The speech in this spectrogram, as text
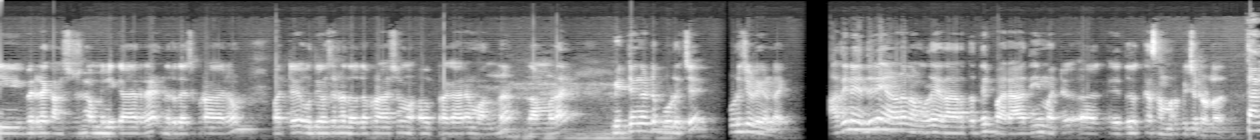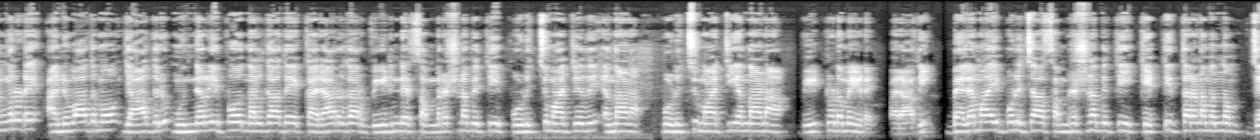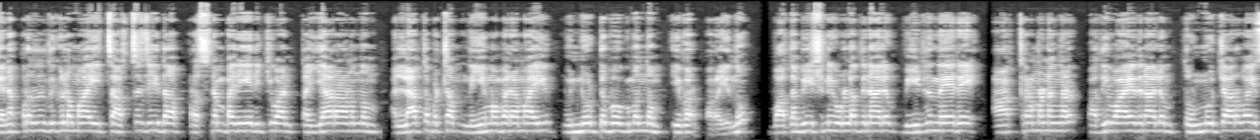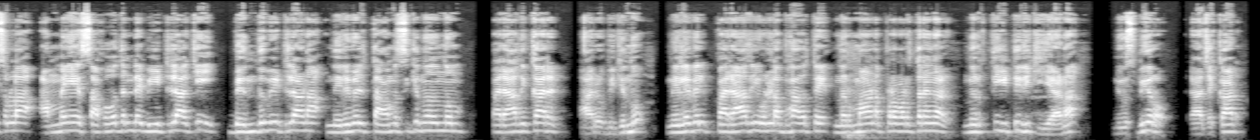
ഈ ഇവരുടെ കൺസ്ട്രക്ഷൻ കമ്പനിക്കാരുടെ നിർദ്ദേശപ്രകാരവും മറ്റ് ഉദ്യോഗസ്ഥരുടെ നിർദ്ദേശപ്രകാശം പ്രകാരം വന്ന് നമ്മുടെ മിറ്റം കെട്ട് പൊളിച്ച് പൊളിച്ചിടുകയുണ്ടായി. അതിനെതിരെയാണ് നമ്മൾ യഥാർത്ഥത്തിൽ പരാതിയും മറ്റ് ഇതൊക്കെ സമർപ്പിച്ചിട്ടുള്ളത്. തങ്ങളുടെ അനുവാദമോ യാതൊരു മുന്നറിയിപ്പോ നൽകാതെ കരാറുകാർ വീടിന്റെ സംരക്ഷണ ഭിത്തി പൊളിച്ചു മാറ്റിയത് എന്നാണ് പൊളിച്ചു മാറ്റിയെന്നാണ് വീട്ടുടമയുടെ പരാതി. ബലമായി പൊളിച്ച സംരക്ഷണ ഭിത്തി കെട്ടിത്തരണമെന്നും ജനപ്രതിനിധികളുമായി ചർച്ച ചെയ്ത പ്രശ്നം പരിഹരിക്കുവാൻ തയ്യാറാണെന്നും അല്ലാത്തപക്ഷം നിയമപരമായി മുന്നോട്ടു പോകുമെന്നും ഇവർ പറയുന്നു. വധഭീഷണി ഉള്ളതിനാലും വീടിന് നേരെ ആക്രമണങ്ങൾ പതിവായതിനാലും തൊണ്ണൂറ്റാറ് വയസ്സുള്ള അമ്മയെ സഹോദരന്റെ വീട്ടിലാക്കി ബന്ധുവീട്ടിലാണ് നിലവിൽ താമസിക്കുന്നതെന്നും പരാതിക്കാരൻ ആരോപിക്കുന്നു. നിലവിൽ പരാതിയുള്ള ഭാഗത്തെ നിർമ്മാണ പ്രവർത്തനങ്ങൾ നിർത്തിയിട്ടിരിക്കുകയാണ്. News bureau Rajakkad.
